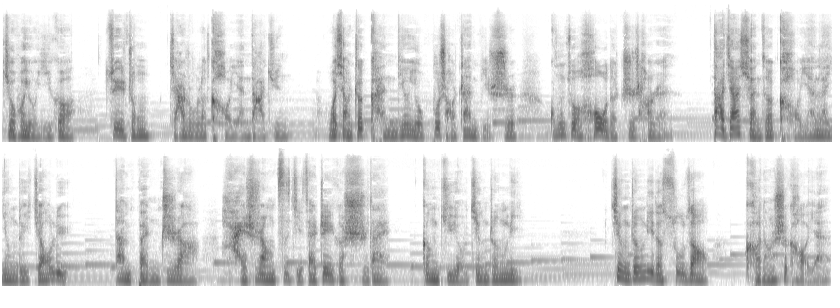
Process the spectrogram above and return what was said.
就会有一个最终加入了考研大军。我想，这肯定有不少占比是工作后的职场人，大家选择考研来应对焦虑，但本质啊，还是让自己在这个时代更具有竞争力。竞争力的塑造可能是考研，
